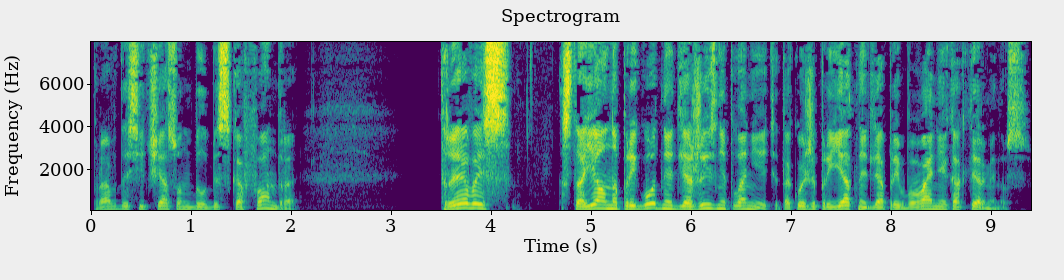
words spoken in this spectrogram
Правда, сейчас он был без скафандра. Тревис стоял на пригодной для жизни планете, такой же приятной для пребывания, как Терминус,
